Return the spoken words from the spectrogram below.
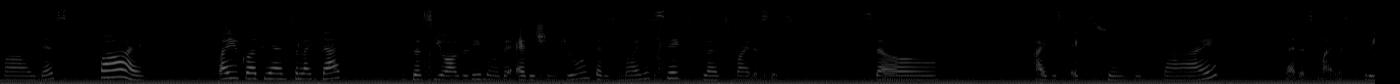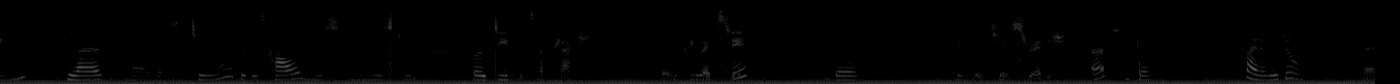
minus 5 why you got the answer like that because you already know the addition rule that is minus 6 plus minus 6 so I just exchange the sign that is minus 3 plus minus 2 this is how you, you used to uh, deal with subtraction. So if you exchange the thing will change to addition. And you can finally do and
